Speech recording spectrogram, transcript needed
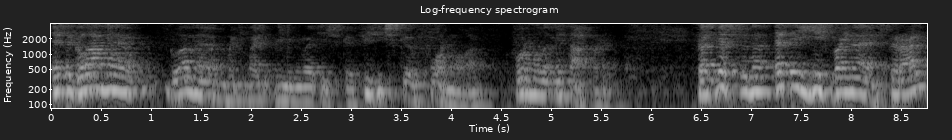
Это главная, главная математическая, физическая формула формула метафоры. Соответственно, это и есть двойная спираль,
